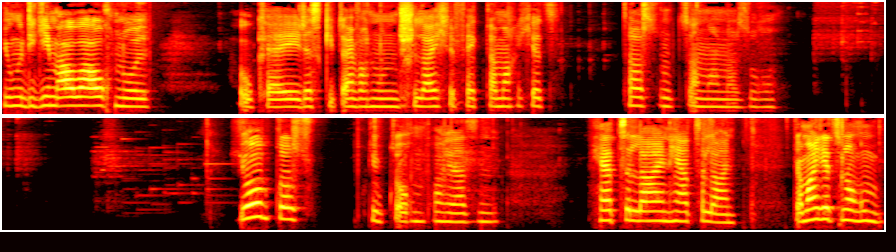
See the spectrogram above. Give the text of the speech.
Junge, die geben aber auch null. Okay, das gibt einfach nur einen Schleicheffekt. Da mache ich jetzt das und dann einmal so. Ja, das gibt auch ein paar Herzen. Herzelein, Herzelein. Da mache ich jetzt noch ein.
